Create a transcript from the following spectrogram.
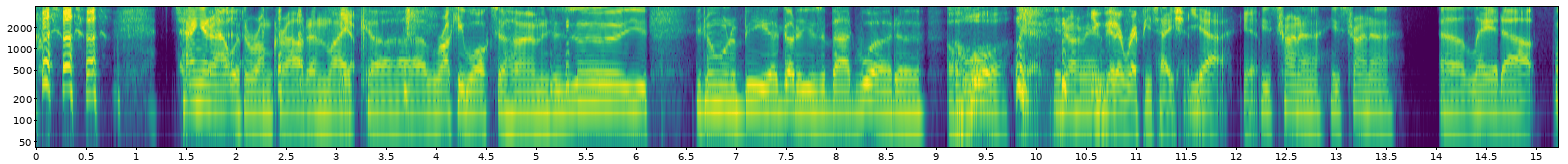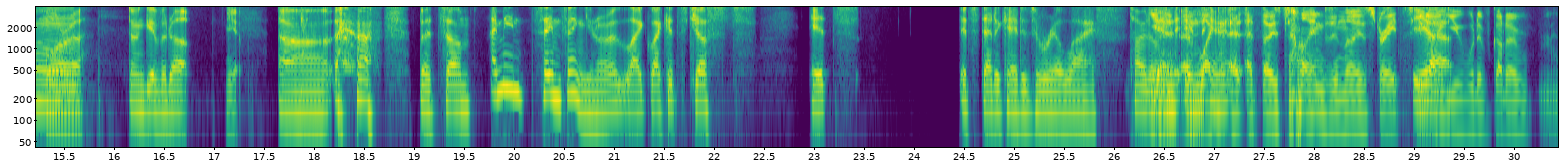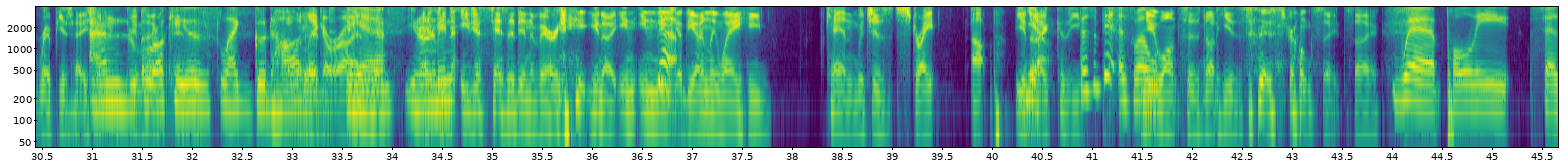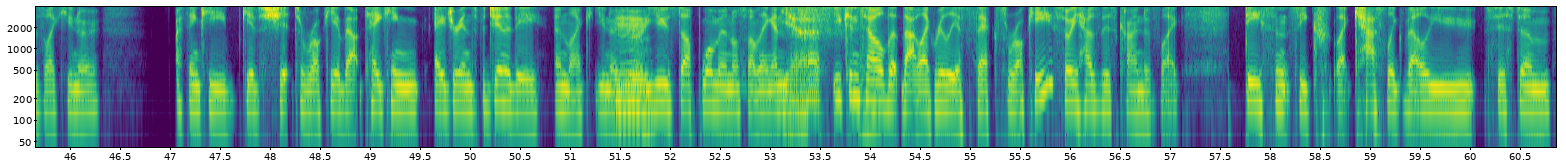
Hanging out with the wrong crowd, and like uh, Rocky walks her home and says, uh, you, "You don't want to be. I got to use a bad word. Uh, a, whore. You know what I mean? You get a reputation. yeah. Yeah. He's trying to. He's trying to uh, lay it out for. Mm. Uh, don't give it up. Yep. Uh, but um, I mean, same thing. You know, like like it's just it's it's dedicated to real life. Totally. Yeah, In- in- like in- at, at those times in those streets, you Yeah. know, you would have got a reputation. And you know, Rocky and is like good-hearted. Doesn't make it right. in Yeah. this, You know what I mean? He, he just says it in a very, you know, in, in the Yeah. the only way he can, which is straight up, you know, because he There's a bit as well nuance is not his strong suit. So where Paulie says, like, you know, I think he gives shit to Rocky about taking Adrian's virginity and, like, you know, you're a mm. used up woman or something. And Yes. you can tell that that, like, really affects Rocky. So he has this kind of, like, decency, like, Catholic value system,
